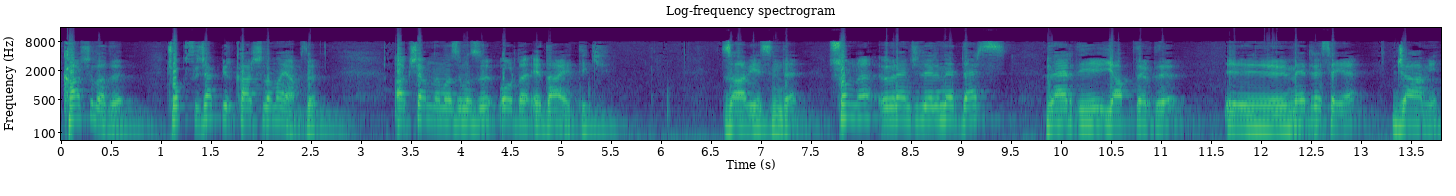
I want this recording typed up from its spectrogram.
karşıladı. Çok sıcak bir karşılama yaptı. Akşam namazımızı orada eda ettik. Zaviyesinde. Sonra öğrencilerine ders verdiği, yaptırdığı e, medreseye cami,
